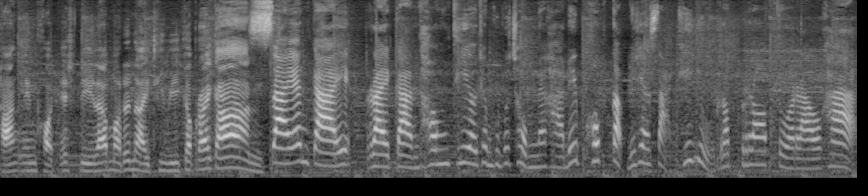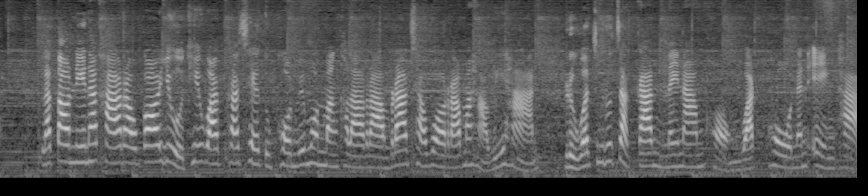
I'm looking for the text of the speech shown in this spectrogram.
ทาง n c o t HD และ Modern Night TV กับรายการ Science Guide รายการท่องเที่ยวที่คุณผู้ชมนะคะ ได้พบกับวิทยาศาสตร์ที่อยู่รอบๆตัวเราค่ะ และตอนนี้นะคะเราก็อยู่ที่วัดพระเชตุพนวิมลมังคลาราม ราชวรมหาวิหาร หรือว่าที่รู้จักกันในนามของวัดโพนั่นเองค่ะ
